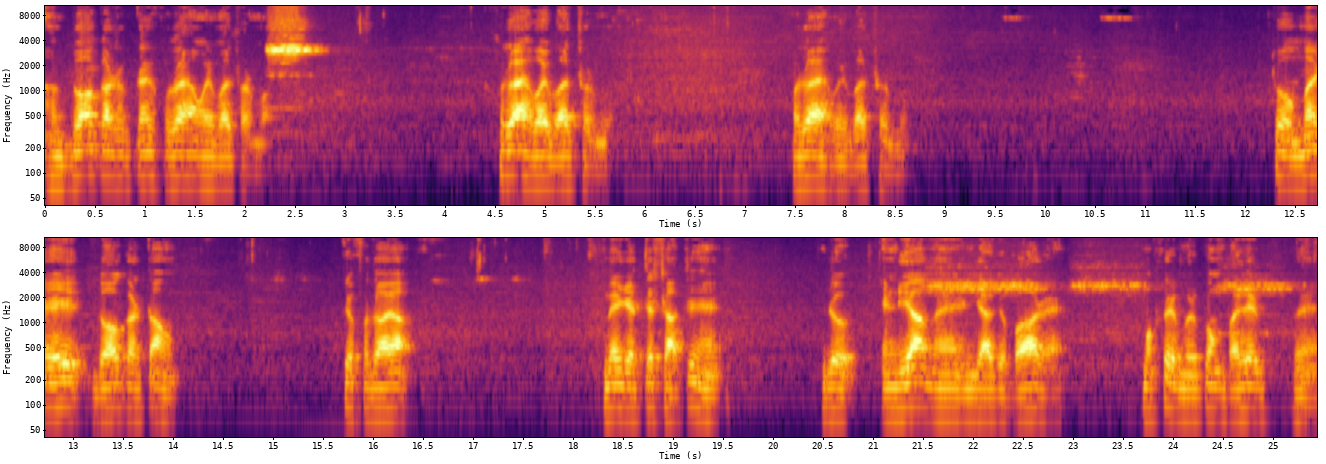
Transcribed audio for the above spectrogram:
ہم دعا کر سکتے ہیں خدا ہماری مدد فرما خدا ہماری بات فرما خدا ہماری بات فرما تو میں یہی دعا کرتا ہوں کہ خدایا میرے جتنے ساتھی ہیں جو انڈیا میں ہیں، انڈیا کے باہر ہیں، مختلف ملکوں میں پھیلے ہوئے ہیں،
